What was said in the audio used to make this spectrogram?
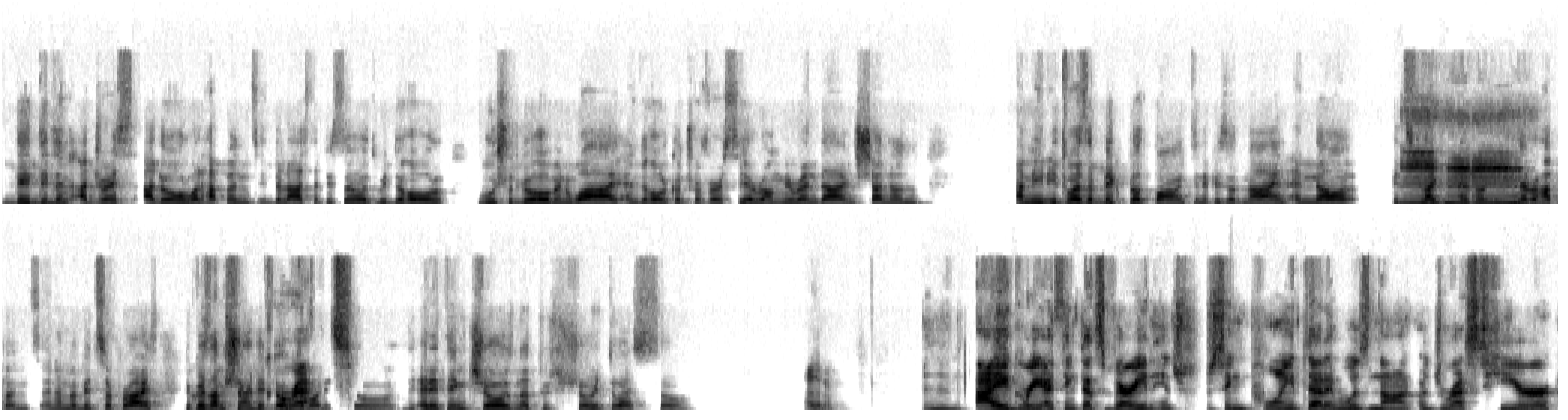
they didn't address at all what happened in the last episode with the whole who should go home and why and the whole controversy around Miranda and Shannon I mean, it was a big plot point in episode nine, and now it's like never, it Mhm. never happened. And I'm a bit surprised because I'm sure they talked about it. Correct. So the editing chose not to show it to us. So I don't know. I agree. I think that's very an interesting point that it was not addressed here.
